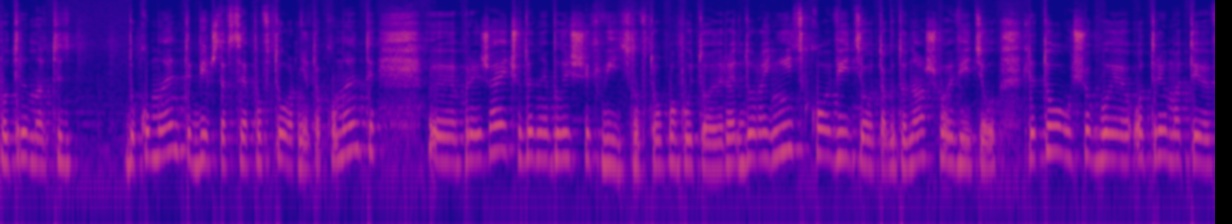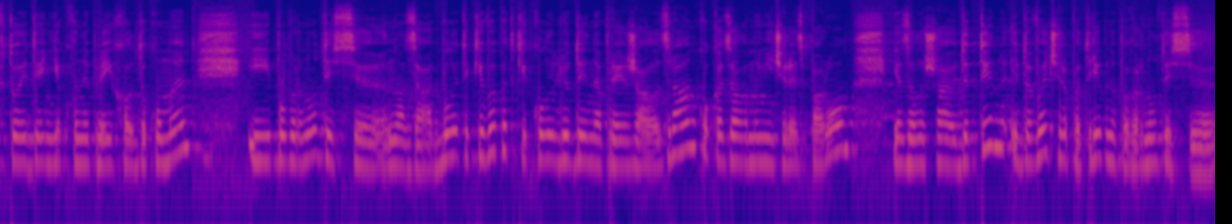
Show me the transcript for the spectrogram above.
отримати. Документи, більш за все, повторні документи, е, приїжджаючи до найближчих відділів, то, мабуть, то до Райніцького відділу, так до нашого відділу, для того, щоб отримати в той день, як вони приїхали, документ і повернутися назад. Були такі випадки, коли людина приїжджала зранку, казала мені через паром, я залишаю дитину, і до вечора потрібно повернутися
